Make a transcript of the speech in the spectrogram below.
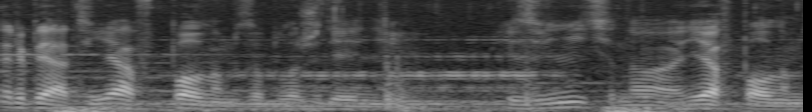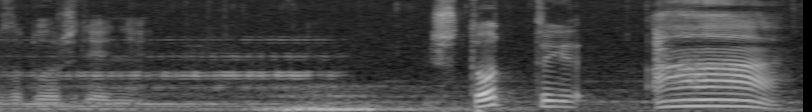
Ребят, я в полном заблуждении. Извините, но я в полном заблуждении. Что ты... А, -а, -а.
